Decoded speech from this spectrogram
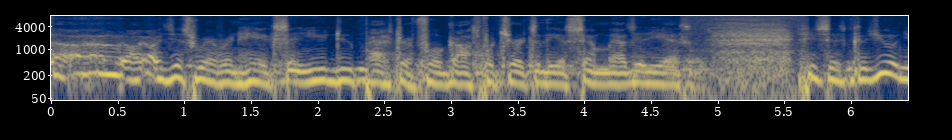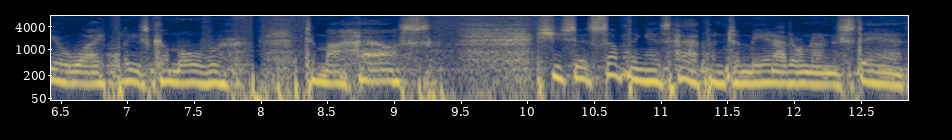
uh, uh "Just Reverend Hicks, and you do pastor a full gospel church of the Assembly?" I said, "Yes." She says, "Could you and your wife please come over to my house?" She said, Something has happened to me and I don't understand.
